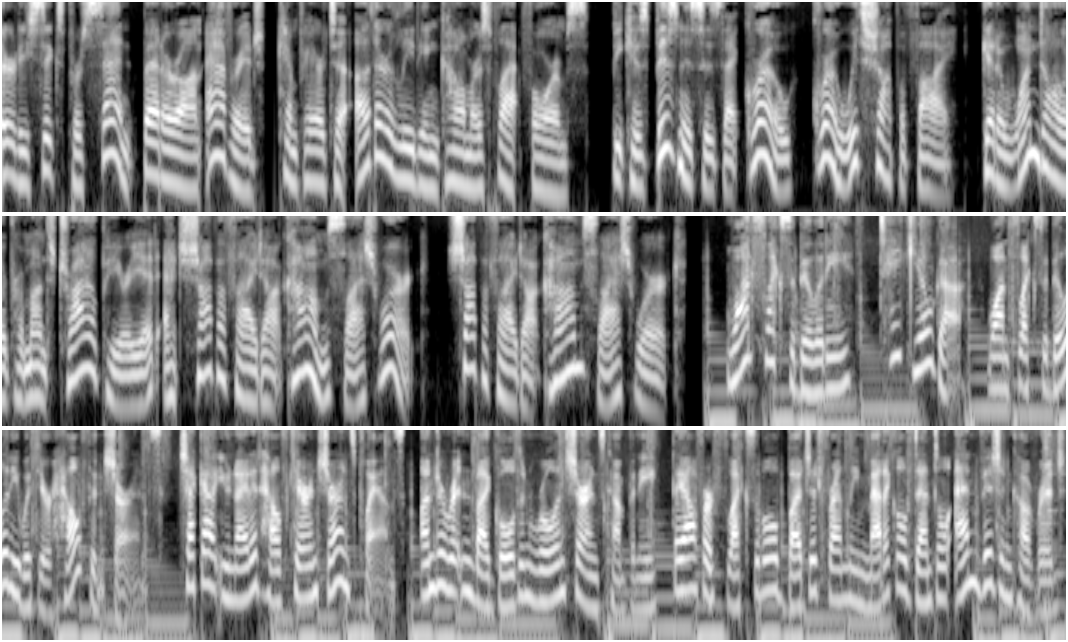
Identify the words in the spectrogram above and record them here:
36% better on average compared to other leading commerce platforms because businesses that grow grow with Shopify. Get a $1 per month trial period at shopify.com/work. shopify.com/work. Want flexibility? Take yoga. Want flexibility with your health insurance? Check out United Healthcare Insurance Plans. Underwritten by Golden Rule Insurance Company, they offer flexible, budget-friendly medical, dental, and vision coverage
